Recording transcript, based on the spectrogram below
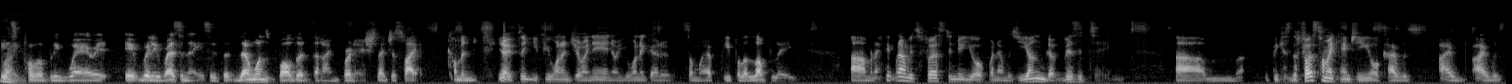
is Right. probably where it, it really resonates. Is that no one's bothered that I'm British. They're just like, come and you know, if, if you want to join in or you want to go to somewhere, people are lovely. Um, and I think when I was first in New York, when I was younger, visiting, um, because the first time I came to New York, I was I, I was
